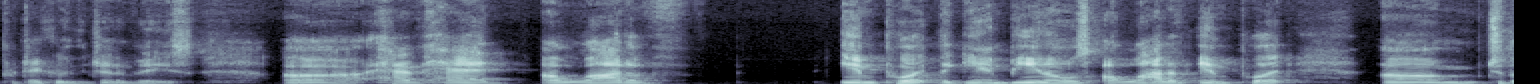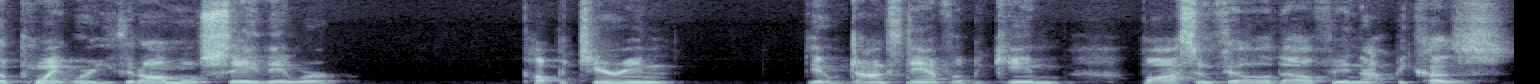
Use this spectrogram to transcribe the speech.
particularly the Genovese uh, have had a lot of input. The Gambinos, a lot of input um, to the point where you could almost say they were puppeteering. You know, John Stanfa became boss in Philadelphia not because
